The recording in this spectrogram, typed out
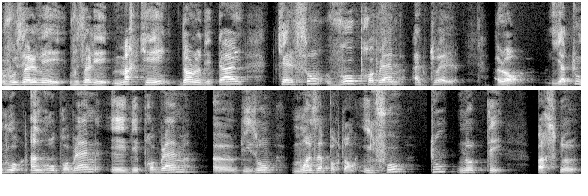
vous allez, vous allez marquer dans le détail quels sont vos problèmes actuels. Alors, il y a toujours un gros problème et des problèmes, euh, disons, moins importants. Il faut tout noter parce que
